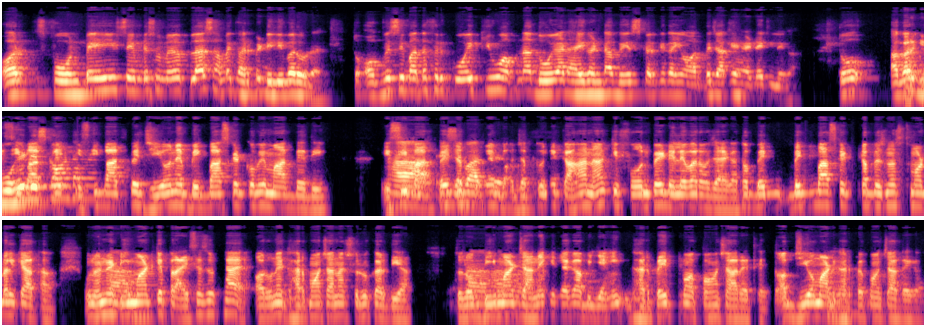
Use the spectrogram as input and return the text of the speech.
और फ़ोन पे ही सेम डिस्काउंट मिल रहा है प्लस हमें घर पे डिलीवर हो रहा है तो ऑब्वियसली बात है, फिर कोई क्यों अपना दो या ढाई घंटा वेस्ट करके कहीं और पे जाके हेडेक लेगा? तो अगर वही डिस्काउंट इसी बात पे जियो ने बिग बास्केट को भी मात दे दी। इसी हाँ, बात पे इसी जब बात तूने जब तूने कहा ना कि फ़ोन पे डिलीवर हो जाएगा तो बिग बिग बास्केट का बिज़नेस मॉडल क्या था? उन्होंने डी हाँ, मार्ट के प्राइसेस उठाए और उन्हें घर पहुंचाना शुरू कर दिया। तो लोग डी हाँ, मार्ट हाँ, जाने की जगह अब यहीं घर पे ही पहुँचा रहे थे। तो अब जियो मार्ट घर पे पहुँचा देगा।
